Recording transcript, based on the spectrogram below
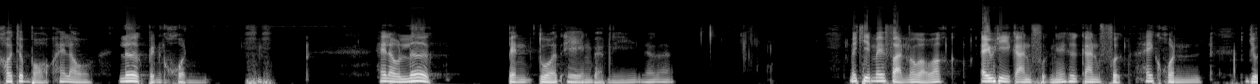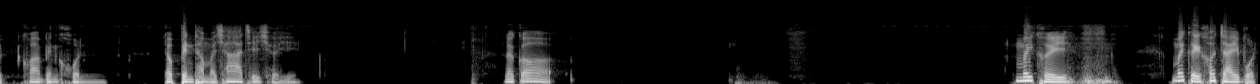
เขาจะบอกให้เราเลิกเป็นคน ให้เราเลิกเป็นตัวเองแบบนี้แล้วก็ไม่คิดไม่ฝันมาก่อนว่าไอ้วิธีการฝึกนี้คือการฝึกให้คนหยุดความเป็นคน แล้วเป็นธรรมชาติเฉยๆ แล้วก็ ไม่เคย ไม่เคยเข้าใจบท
